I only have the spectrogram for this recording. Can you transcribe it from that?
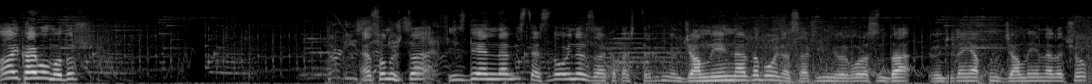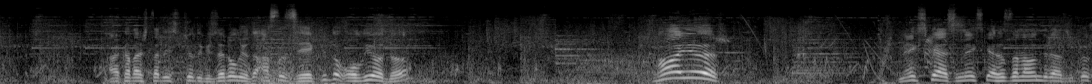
Ay kaybolma dur. Yani sonuçta izleyenler isterse de oynarız arkadaşlar. Bilmiyorum canlı yayınlarda mı oynasak bilmiyorum. Orasında önceden yaptığımız canlı yayınlarda çok arkadaşlar istiyordu. Güzel oluyordu. Aslında zevkli de oluyordu. Hayır. Max gelsin. Max gel. Hızlanalım birazcık. Dur.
